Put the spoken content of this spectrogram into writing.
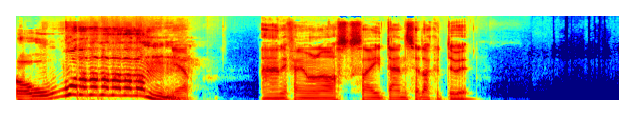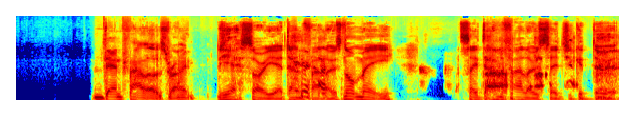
Oh, Yep. And if anyone asks, say Dan said I could do it. Dan Fallows, right? Yeah, sorry, yeah, Dan Fallows, not me. Say Dan Fallows said you could do it.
